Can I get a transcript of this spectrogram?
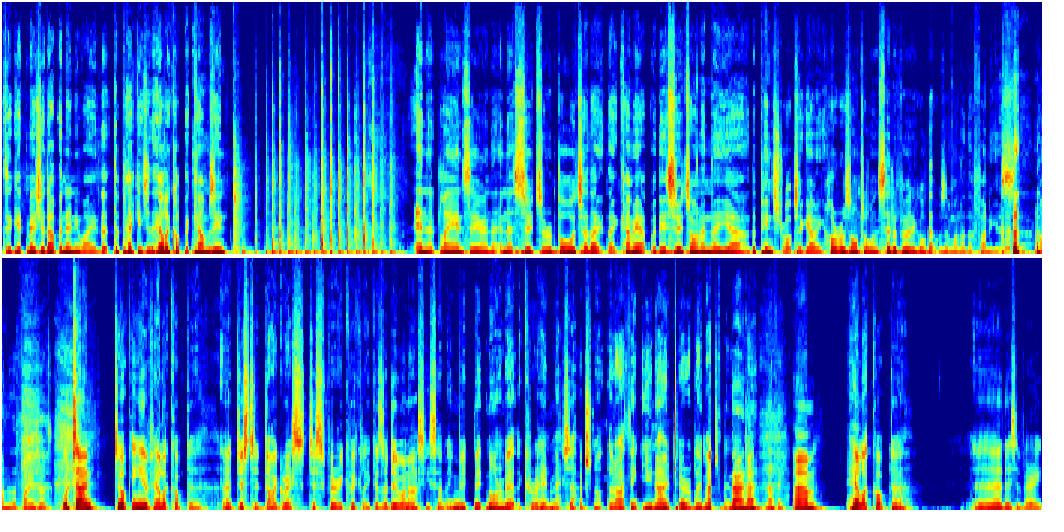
to get measured up. And anyway, the, the package, of the helicopter comes in. And it lands there, and the, and the suits are aboard. So they, they come out with their suits on, and the uh, the pinstripes are going horizontal instead of vertical. That was one of the funniest, uh, one of the funniest ones. Well, Tone, talking of helicopter, uh, just to digress just very quickly, because I do want to ask you something a bit, bit more about the Korean massage, not that I think you know terribly much about No, that, no, nothing. Um, helicopter. Uh, there's a very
